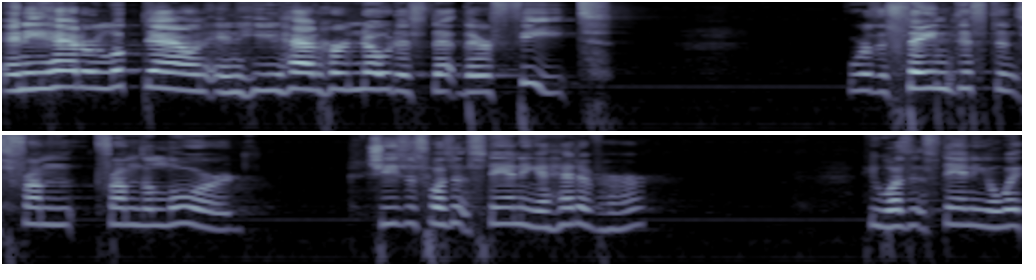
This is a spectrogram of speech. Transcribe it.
And he had her look down, and he had her notice that their feet were the same distance from, from the Lord. Jesus wasn't standing ahead of her. He wasn't standing away.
